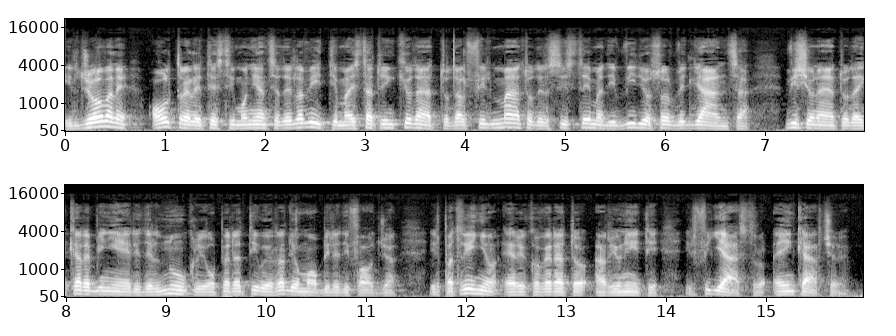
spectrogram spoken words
Il giovane, oltre alle testimonianze della vittima, è stato inchiodato dal filmato del sistema di videosorveglianza visionato dai carabinieri del nucleo operativo e radiomobile di Foggia. Il patrigno è ricoverato a Riuniti, il figliastro è in carcere.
